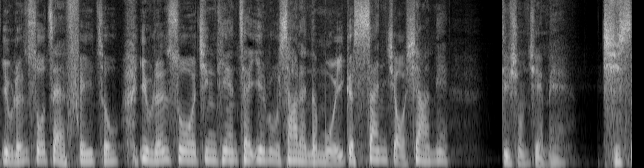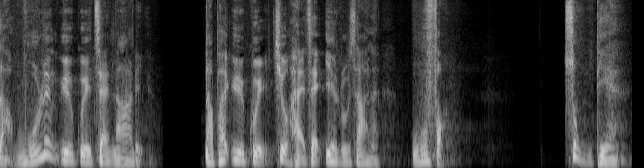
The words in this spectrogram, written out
有人说在非洲，有人说今天在耶路撒冷的某一个山脚下面。弟兄姐妹，其实啊，无论约柜在哪里，哪怕约柜就还在耶路撒冷，无妨。重点，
